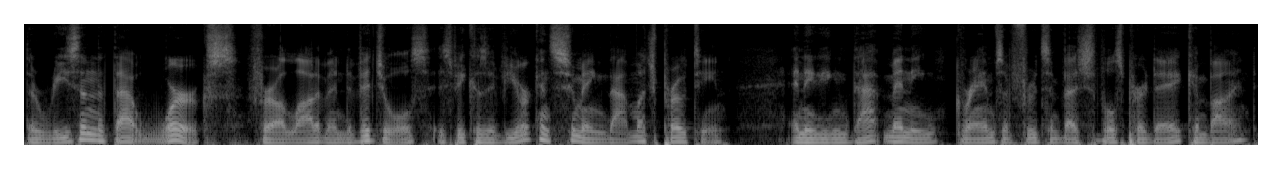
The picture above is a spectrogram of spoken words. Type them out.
The reason that that works for a lot of individuals is because if you're consuming that much protein and eating that many grams of fruits and vegetables per day combined,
